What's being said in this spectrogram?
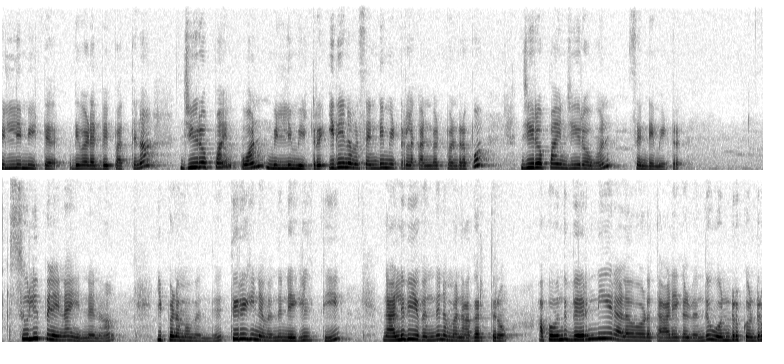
மில்லிமீட்டர் டிவைடட் பை பத்துனா ஜீரோ பாயிண்ட் ஒன் மில்லிமீட்ரு இதே நம்ம சென்டிமீட்டரில் கன்வெர்ட் பண்ணுறப்போ zero point zero one centimetre சுழிப்பிலைனா என்னென்னா இப்போ நம்ம வந்து திருகினை வந்து நெகிழ்த்தி நழுவியை வந்து நம்ம நகர்த்துறோம். அப்போ வந்து வெர்னியர் அளவோட தாடைகள் வந்து ஒன்றுக்கொன்று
